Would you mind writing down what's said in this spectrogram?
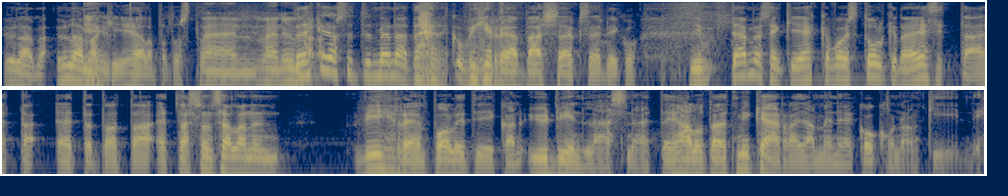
ylämä, ylämäkin en, helpotusta. Mä en, mä en ehkä jos nyt mennään tähän niin vihreään bässäykseen, niin, kuin, niin tämmöisenkin ehkä voisi tulkina esittää, että, että, tota, että tässä on sellainen vihreän politiikan ydin läsnä, että ei haluta, että mikään raja menee kokonaan kiinni.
